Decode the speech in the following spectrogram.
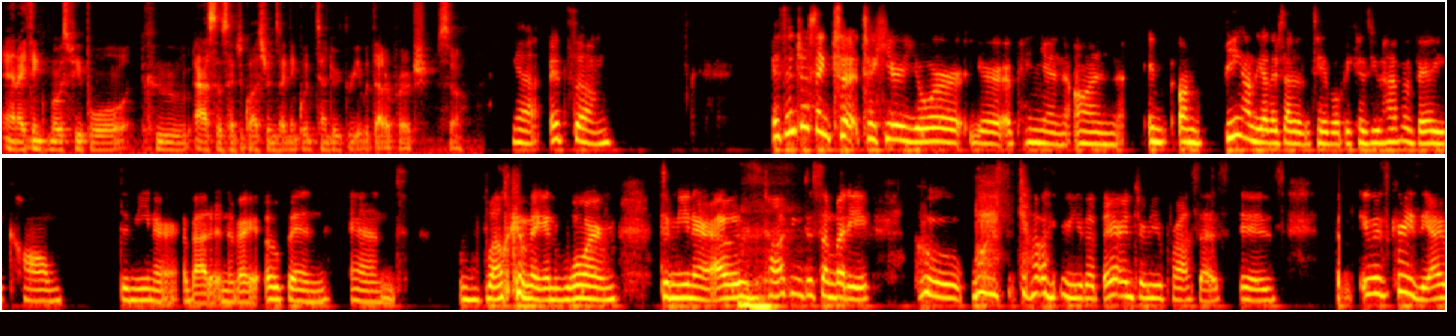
and I think most people who ask those types of questions, I think, would tend to agree with that approach. So, yeah, it's um, it's interesting to to hear your your opinion on in on being on the other side of the table because you have a very calm demeanor about it and a very open and welcoming and warm demeanor. I was talking to somebody who was telling me that their interview process is it was crazy. I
